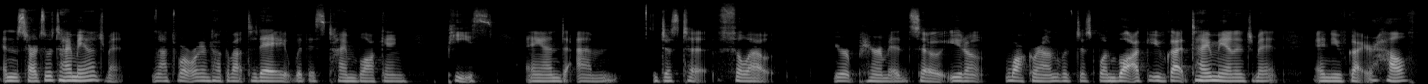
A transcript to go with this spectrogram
And it starts with time management. And that's what we're going to talk about today with this time blocking piece. And um, just to fill out your pyramid so you don't walk around with just one block. You've got time management and you've got your health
